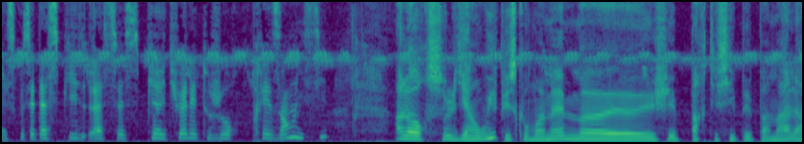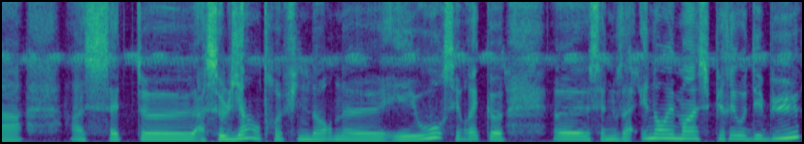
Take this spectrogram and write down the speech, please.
est -ce que cet aspect spirituel est toujours présent ici? Alors ce lien oui, puisque moi-même euh, j'ai participé pas mal à, à, cette, euh, à ce lien entre Findorn euh, et Our. C'est vrai que ça nous a énormément inspiré au début.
